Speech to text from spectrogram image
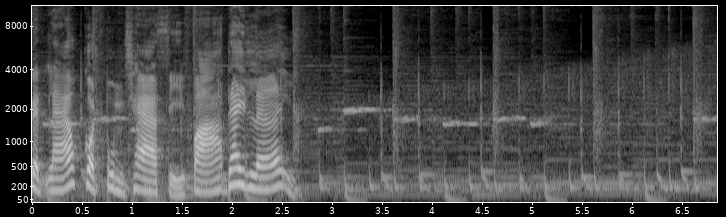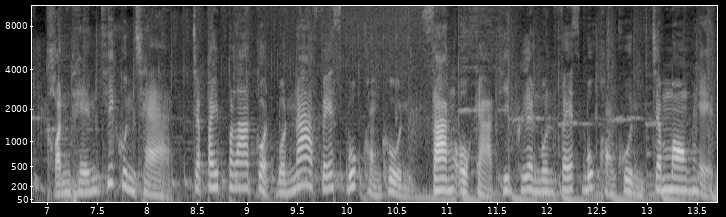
สร็จแล้วกดปุ่มแชร์สีฟ้าได้เลย คอนเทนต์ที่คุณแชร์ จะไปปรากฏบนหน้า Facebook ของคุณ สร้างโอกาสที่เพื่อนบน Facebook ของคุณจะมองเห็น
